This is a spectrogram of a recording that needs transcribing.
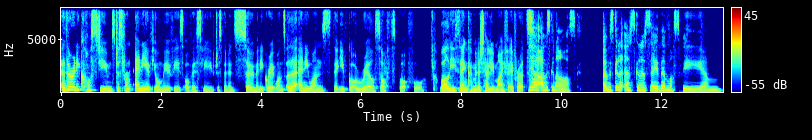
Are there any costumes just from any of your movies? Obviously, you've just been in so many great ones. Are there any ones that you've got a real soft spot for? Well, you think I'm going to tell you my favorites. Yeah, I was going to ask. I was going to. I was going to say there must be. Um,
